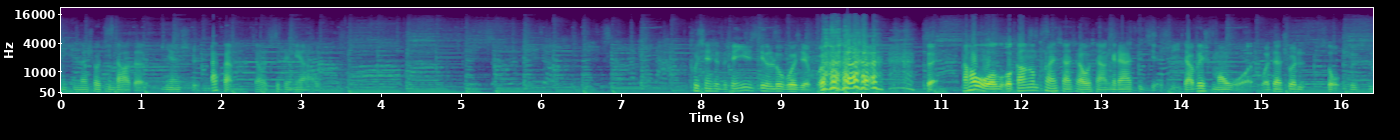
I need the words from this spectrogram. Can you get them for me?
你现在收听到的依然是 FM 幺七零零二五，兔先生的声音日记的录播节目。对，然后我我刚刚突然想起来，我想要跟大家去解释一下，为什么我我在说所不是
